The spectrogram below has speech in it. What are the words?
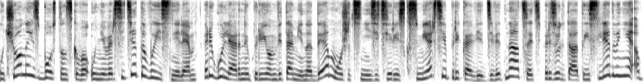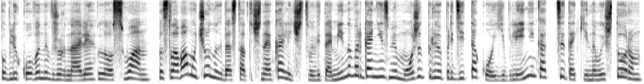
Ученые из Бостонского университета выяснили, регулярный прием витамина D может снизить риск смерти при COVID-19. Результаты исследования опубликованы в журнале PLOS ONE. По словам ученых, достаточное количество витамина в организме может предупредить такое явление, как цитокиновый шторм.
